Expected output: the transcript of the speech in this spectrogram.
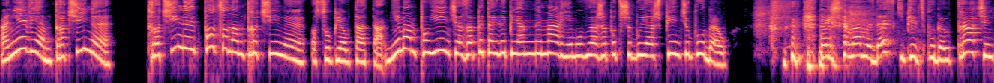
A nie wiem, trociny. Trociny? Po co nam trociny? Osłupiał tata. Nie mam pojęcia, zapytaj lepiej Anny Marię. Mówiła, że potrzebuje aż pięciu pudeł. Także mamy deski, pięć pudeł trocin.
